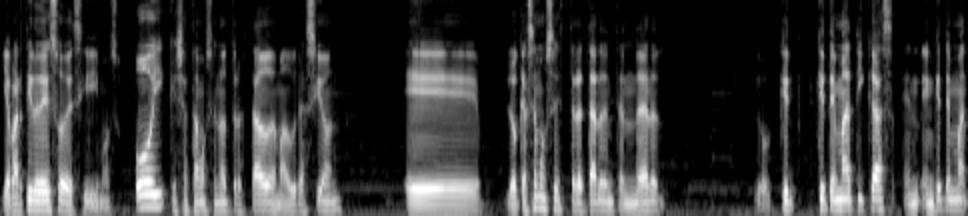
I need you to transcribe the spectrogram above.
Y a partir de eso decidimos. Hoy, que ya estamos en otro estado de maduración, eh, lo que hacemos es tratar de entender qué, temáticas, en, qué tema,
